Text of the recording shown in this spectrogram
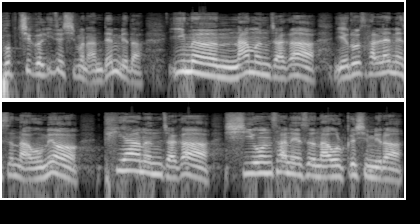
법칙을 잊으시면 안 됩니다. 이는 남은 자가 예루살렘에서 나오며 피하는 자가 시온산에서 나올 것임이라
